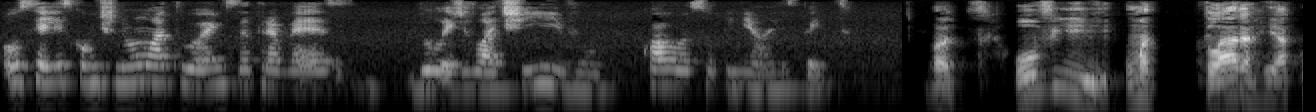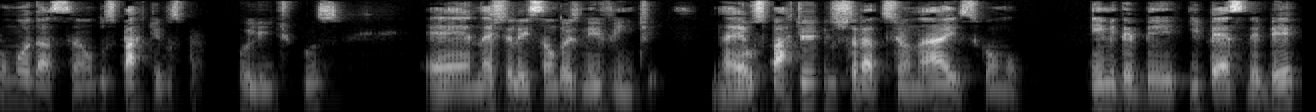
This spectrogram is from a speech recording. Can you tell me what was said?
ou se eles continuam atuantes através do legislativo? Qual a sua opinião a respeito? Olha, houve uma clara reacomodação dos partidos políticos é, nesta eleição 2020. Né? Os partidos tradicionais, como MDB e PSDB,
